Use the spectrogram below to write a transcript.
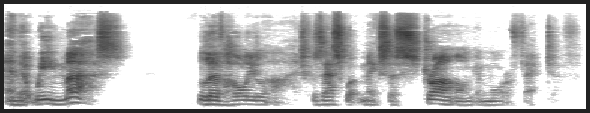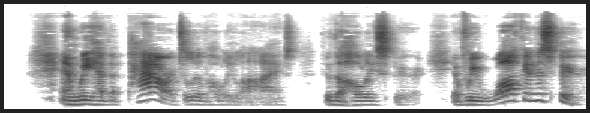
and that we must live holy lives because that's what makes us strong and more effective. And we have the power to live holy lives through the Holy Spirit. If we walk in the Spirit,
